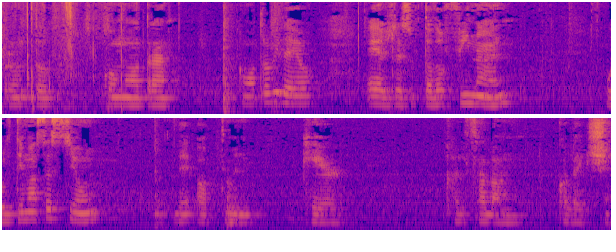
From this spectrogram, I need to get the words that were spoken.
pronto con otra, con otro video, el resultado final última sesión de Optimum Care Salon Collection.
